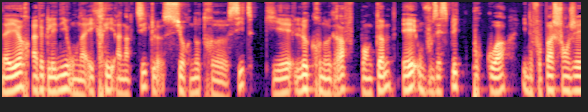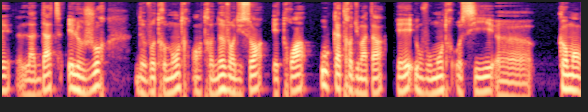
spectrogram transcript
D'ailleurs, avec Lenny, on a écrit un article sur notre site qui est lechronographe.com et on vous explique pourquoi il ne faut pas changer la date et le jour de votre montre entre 9 heures du soir et 3 ou 4 heures du matin et on vous montre aussi, comment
